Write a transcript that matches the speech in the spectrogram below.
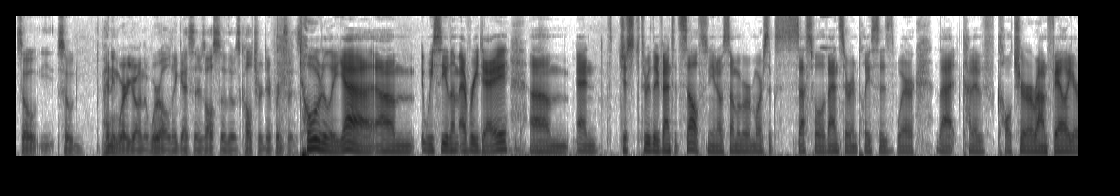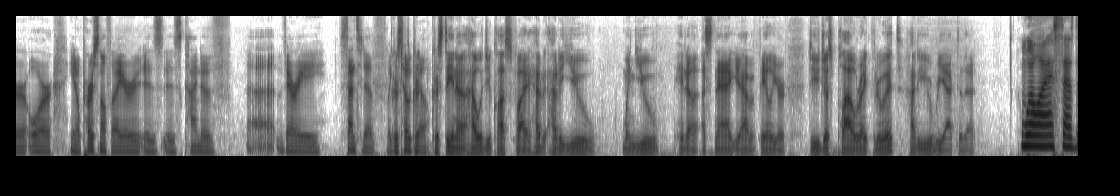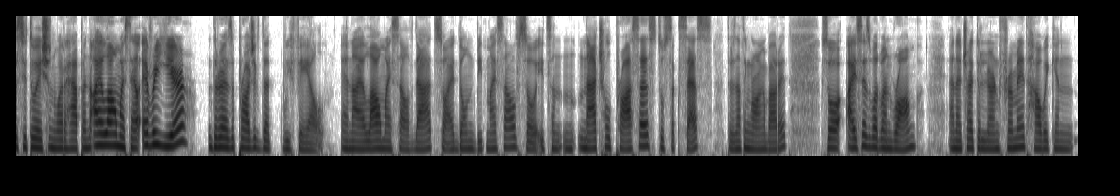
So so depending where you are in the world, I guess there's also those culture differences. Totally, yeah. Um, we see them every day, um, and just through the event itself, you know, some of our more successful events are in places where that kind of culture around failure or you know personal failure is is kind of uh, very sensitive, like Tokyo. Kristina, how would you classify? How do, how do you when you hit a, a snag, you have a failure? Do you just plow right through it? How do you react to that? Well, I assess the situation, what happened. I allow myself every year there is a project that we fail, and I allow myself that so I don't beat myself. So it's a natural process to success. There's nothing wrong about it. So I says what went wrong, and I try to learn from it how we can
